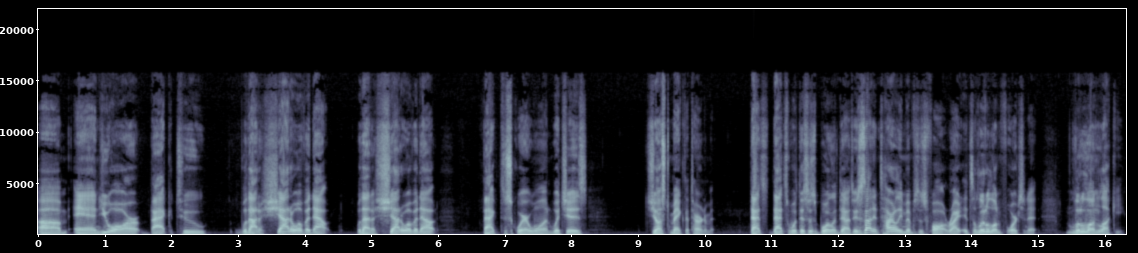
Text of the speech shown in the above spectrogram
Um, and you are back to, without a shadow of a doubt, without a shadow of a doubt, back to square one, which is just make the tournament. That's that's what this is boiling down to. It's not entirely Memphis's fault, right? It's a little unfortunate, a little unlucky.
